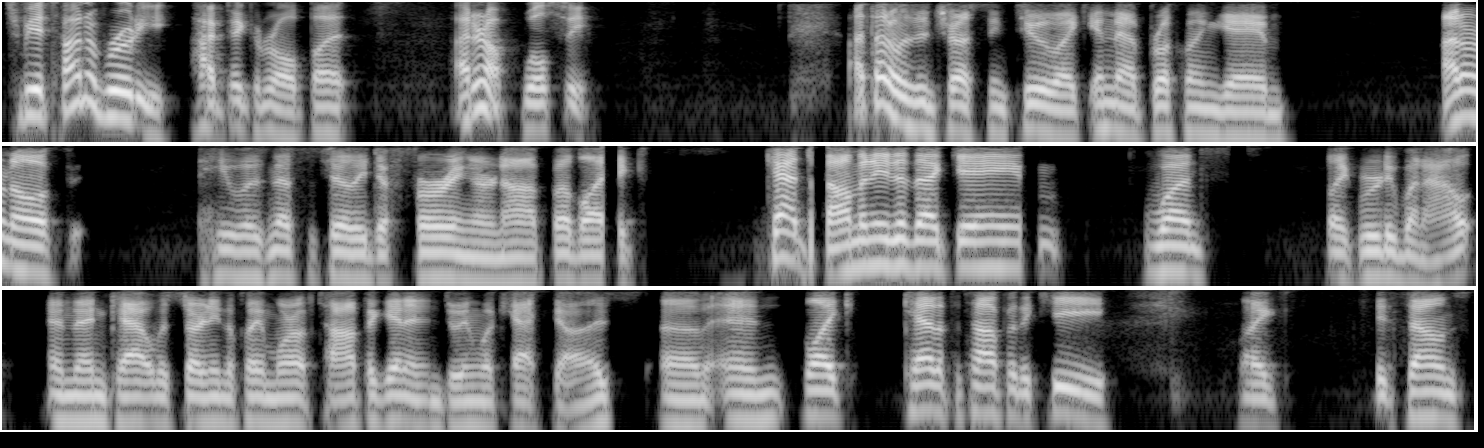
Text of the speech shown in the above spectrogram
should be a ton of Rudy high pick and roll, but I don't know. We'll see. I thought it was interesting too. Like in that Brooklyn game, I don't know if he was necessarily deferring or not, but like KAT dominated that game once like Rudy went out, and then KAT was starting to play more up top again and doing what KAT does. Um, and like KAT at the top of the key, like it sounds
